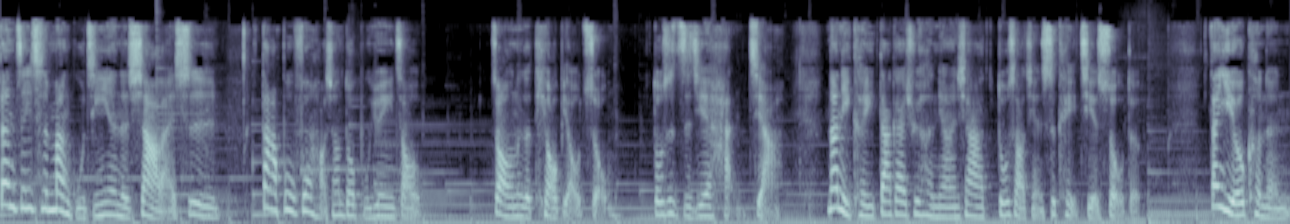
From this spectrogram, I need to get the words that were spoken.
但这一次曼谷经验的下来是，大部分好像都不愿意照照那个跳表走，都是直接喊价。那你可以大概去衡量一下多少钱是可以接受的，但也有可能，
